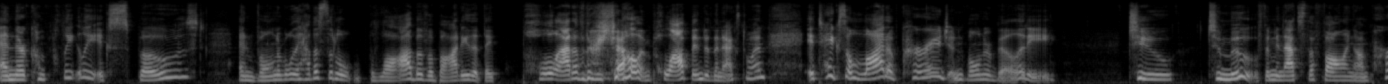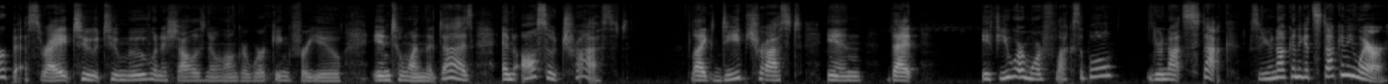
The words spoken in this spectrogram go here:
And they're completely exposed and vulnerable. They have this little blob of a body that they pull out of their shell and plop into the next one. It takes a lot of courage and vulnerability to to move. I mean, that's the falling on purpose, right? To to move when a shell is no longer working for you into one that does, and also trust, like deep trust in that if you are more flexible, you're not stuck. So you're not going to get stuck anywhere.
